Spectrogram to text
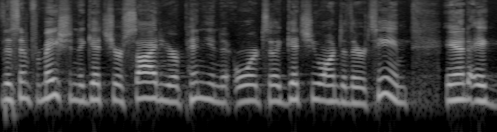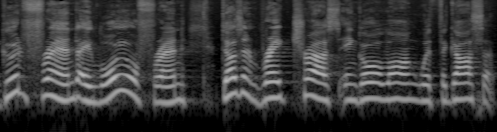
this information to get your side, your opinion, or to get you onto their team. And a good friend, a loyal friend, doesn't break trust and go along with the gossip.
